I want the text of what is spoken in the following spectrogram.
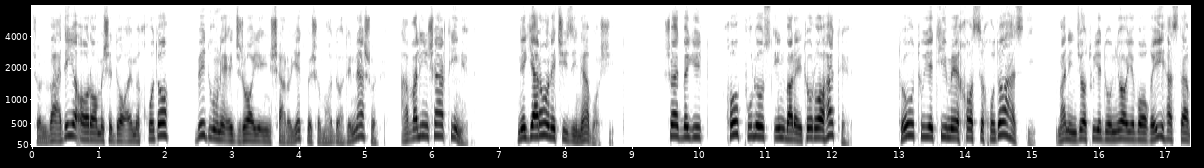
چون وعده آرامش دائم خدا بدون اجرای این شرایط به شما داده نشده. اولین شرط اینه. نگران چیزی نباشید. شاید بگید خب پولس این برای تو راحته. تو توی تیم خاص خدا هستی. من اینجا توی دنیای واقعی هستم.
